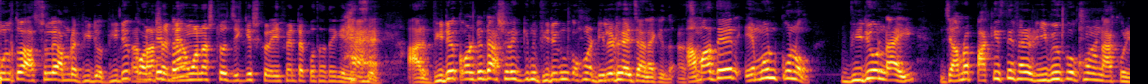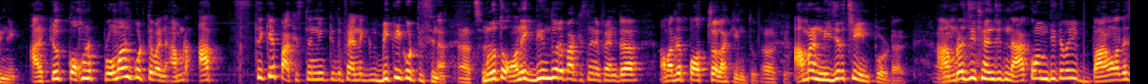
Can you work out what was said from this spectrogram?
মূলত আসলে আমরা ভিডিও ভিডিও মেহমান আসলো জিজ্ঞেস করে এই ফ্যানটা কোথা থেকে হ্যাঁ নিচ্ছে? হ্যাঁ। আর ভিডিও কন্টেন্ট আসলে কিন্তু ভিডিও কিন্তু কখনো ডিলিট হয়ে যায় না কিন্তু। আচ্ছা। আমাদের এমন কোনো ভিডিও নাই যে আমরা পাকিস্তানি ফ্যানের রিভিউ কখনো না করিনি। আর কেউ কখনো প্রমাণ করতে পারিনি। আমরা আজ থেকে পাকিস্তানি কিন্তু ফ্যান বিক্রি করতেছি না। আচ্ছা। মূলত অনেক দিন ধরে পাকিস্তানি ফ্যানটা আমাদের পথ চলা কিন্তু. আমরা নিজের হচ্ছে ইম্পোর্টার আমরা যে ফ্যান যদি না কম দিতে পারি বাংলাদেশ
